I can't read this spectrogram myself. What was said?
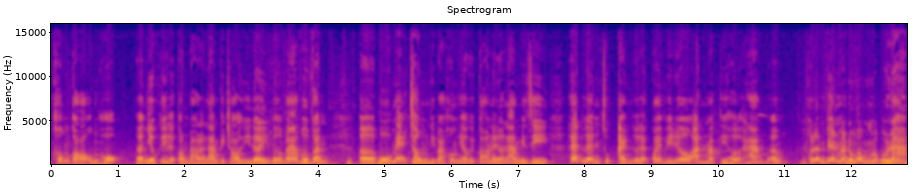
không có ủng hộ à, nhiều khi lại còn bảo là làm cái trò gì đấy vớ va vớ vẩn. À, bố mẹ chồng thì bảo không hiểu cái con này nó làm cái gì. Hết lên chụp ảnh rồi lại quay video ăn mặc thì hở hang. À, huấn luyện viên mà đúng không? Mặc ra.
